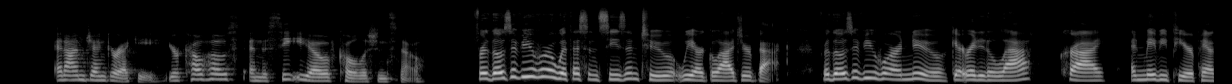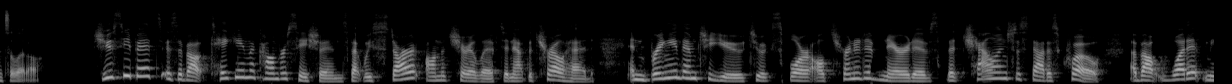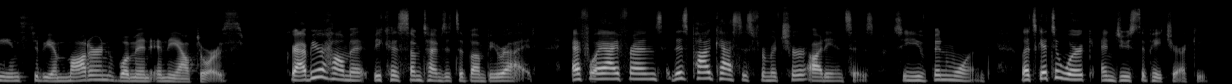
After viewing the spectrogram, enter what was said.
And I'm Jen Gurecki, your co host and the CEO of Coalition Snow. For those of you who are with us in season two, we are glad you're back. For those of you who are new, get ready to laugh, cry, and maybe pee your pants a little. Juicy Bits is about taking the conversations that we start on the chairlift and at the trailhead and bringing them to you to explore alternative narratives that challenge the status quo about what it means to be a modern woman in the outdoors. Grab your helmet because sometimes it's a bumpy ride. FYI, friends, this podcast is for mature audiences, so you've been warned. Let's get to work and juice the patriarchy.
